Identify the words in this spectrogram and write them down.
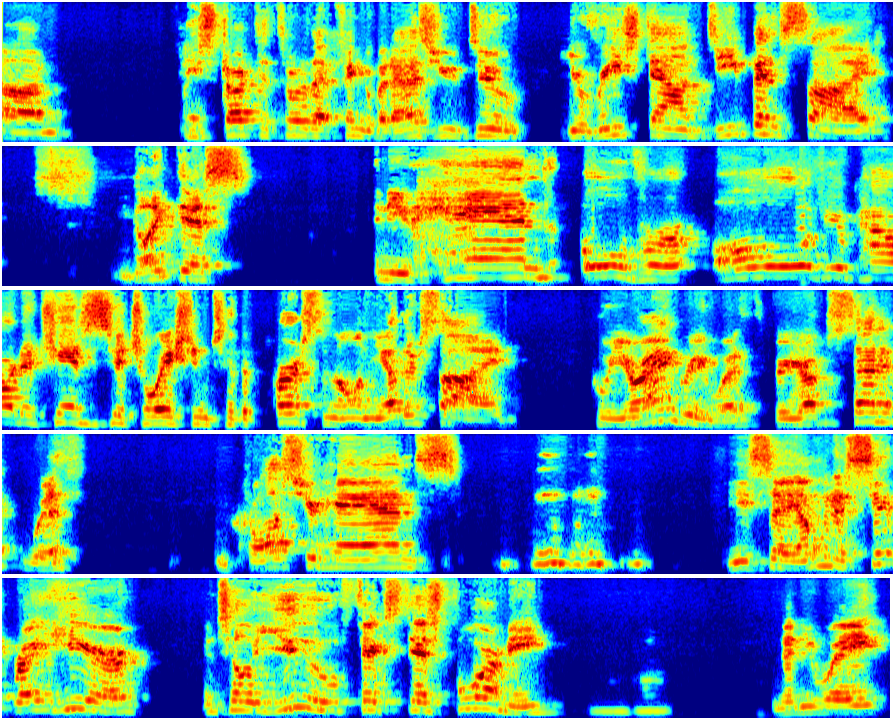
um, you start to throw that finger, but as you do, you reach down deep inside, you go like this, and you hand over all of your power to change the situation to the person on the other side who you're angry with, or you're upset with. You cross your hands. you say, I'm going to sit right here until you fix this for me. Mm-hmm. Then you wait,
